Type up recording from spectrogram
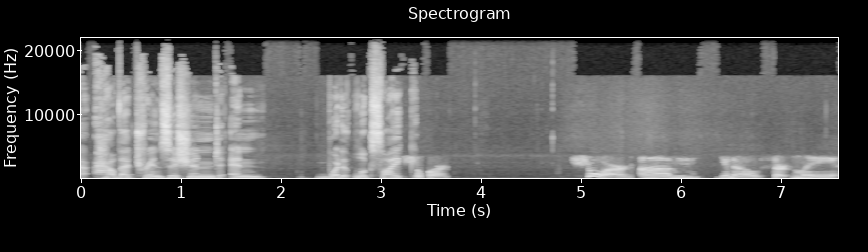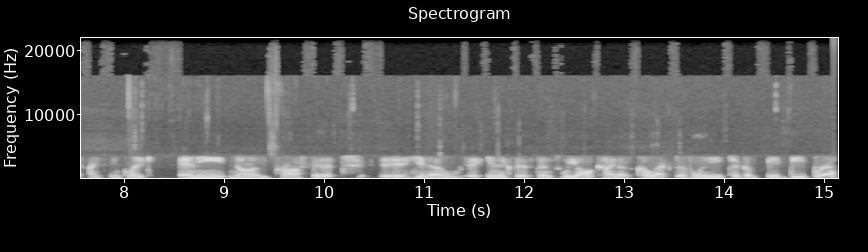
uh, how that transitioned and what it looks like? Sure. Sure. Um, you know, certainly, I think like any nonprofit, eh, you know, in existence, we all kind of collectively took a big deep breath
